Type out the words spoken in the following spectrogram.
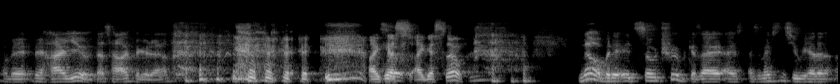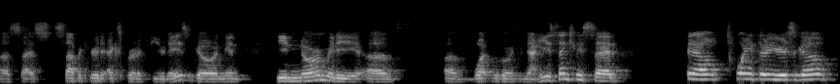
Well, they, they hire you. That's how I figured out. I guess so, I guess so. no, but it's so true because I, as, as I mentioned to you, we had a, a cybersecurity expert a few days ago, and in the enormity of of what we're going through now, he essentially said, you know, 20, 30 years ago,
